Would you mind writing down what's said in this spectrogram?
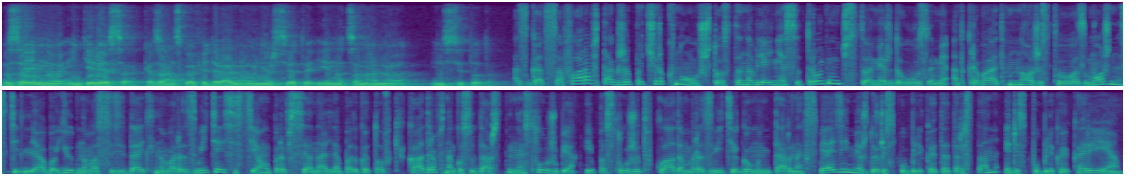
взаимного интереса Казанского федерального университета и Национального института. Асгад Сафаров также подчеркнул, что установление сотрудничества между вузами открывает множество возможностей для обоюдного созидательного развития системы профессиональной подготовки кадров на государственной службе и послужит вкладом в развитие гуманитарных связей между Республикой Татарстан и Республикой Корея.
